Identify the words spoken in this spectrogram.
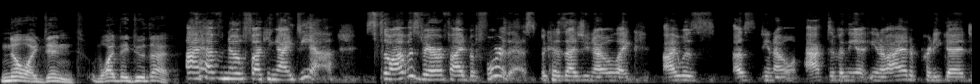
No, I didn't. Why'd they do that? I have no fucking idea. So I was verified before this because, as you know, like I was, as you know, active in the, you know, I had a pretty good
